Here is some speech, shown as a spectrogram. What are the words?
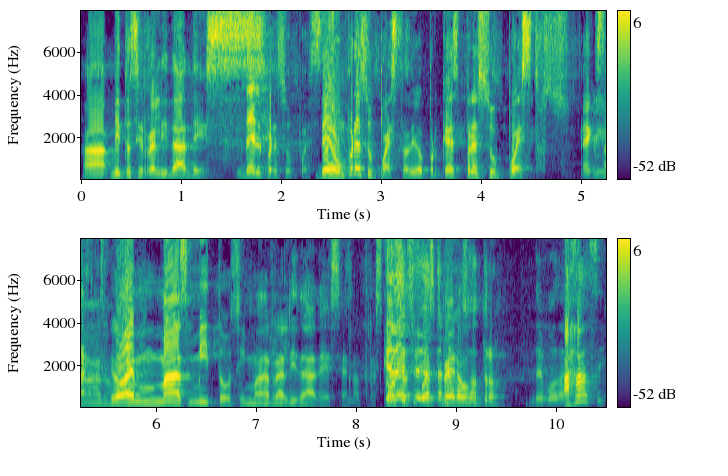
Ah, mitos y realidades. Del presupuesto. De un presupuesto, digo, porque es presupuestos. Exacto. Claro. Digo, hay más mitos y más realidades en otras Que de cosas, hecho pues, ya tenemos pero... otro de bodas. Ajá. así.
